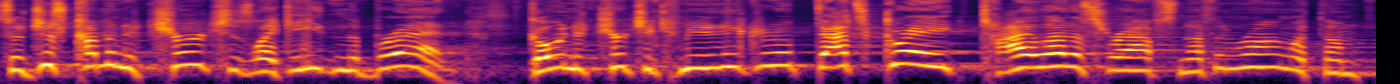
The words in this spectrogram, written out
So just coming to church is like eating the bread. Going to church and community group, that's great. Thai lettuce wraps, nothing wrong with them.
